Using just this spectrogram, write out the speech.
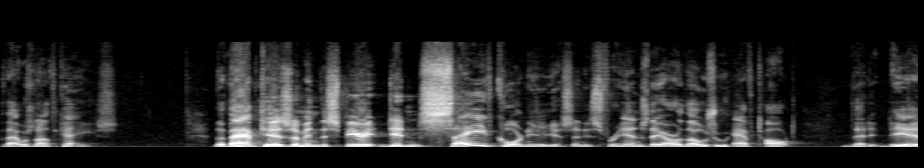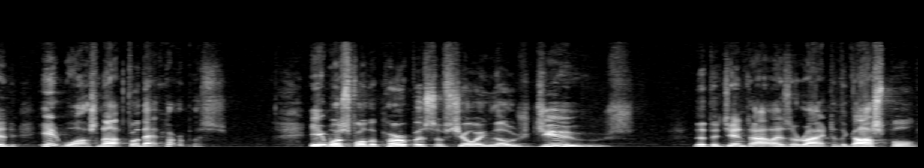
But that was not the case. The baptism in the Spirit didn't save Cornelius and his friends. There are those who have taught that it did. It was not for that purpose. It was for the purpose of showing those Jews that the Gentile has a right to the gospel,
